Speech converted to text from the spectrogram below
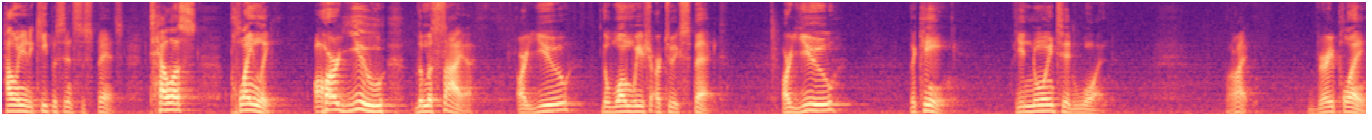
How long are you going to keep us in suspense? Tell us plainly. Are you the Messiah? Are you the one we are to expect? Are you the King, the anointed one? All right, very plain.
